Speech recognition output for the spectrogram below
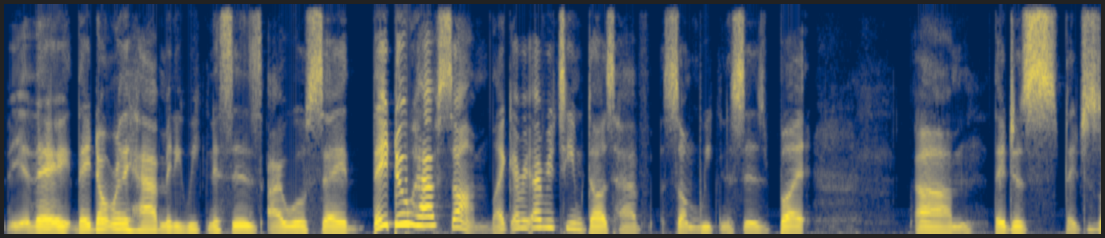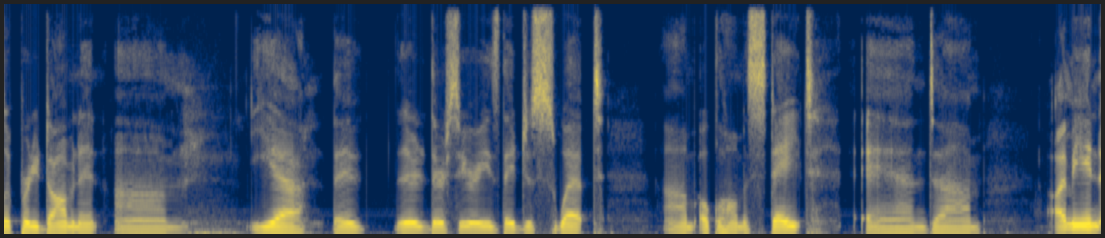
They they don't really have many weaknesses. I will say they do have some. Like every every team does have some weaknesses, but um, they just they just look pretty dominant. Um, yeah, they their their series they just swept um, Oklahoma State, and um, I mean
